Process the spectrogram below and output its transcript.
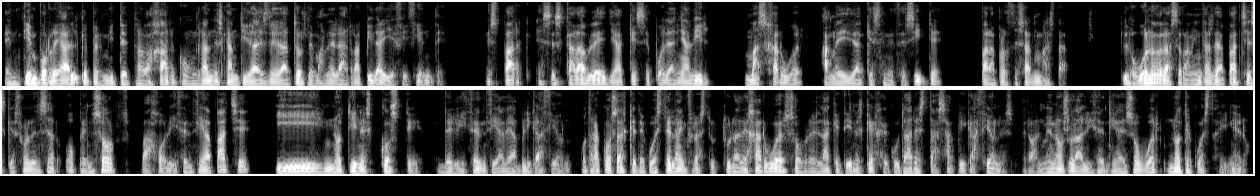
en tiempo real que permite trabajar con grandes cantidades de datos de manera rápida y eficiente. Spark es escalable ya que se puede añadir más hardware a medida que se necesite para procesar más datos. Lo bueno de las herramientas de Apache es que suelen ser open source, bajo licencia Apache, y no tienes coste de licencia de aplicación. Otra cosa es que te cueste la infraestructura de hardware sobre la que tienes que ejecutar estas aplicaciones, pero al menos la licencia de software no te cuesta dinero.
